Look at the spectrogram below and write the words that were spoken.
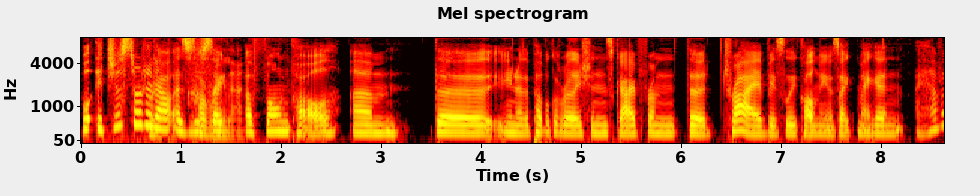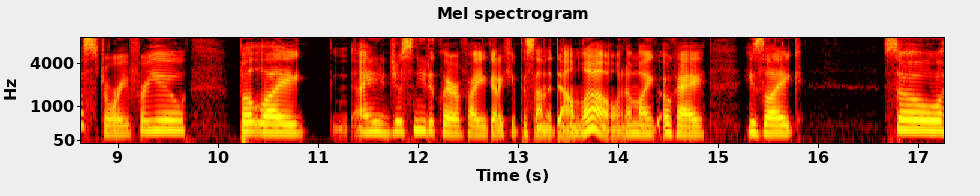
Well, it just started out as just like that. a phone call. Um the you know the public relations guy from the tribe basically called me. He was like, Megan, I have a story for you, but like I just need to clarify. You got to keep this on the down low. And I'm like, okay. He's like, So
